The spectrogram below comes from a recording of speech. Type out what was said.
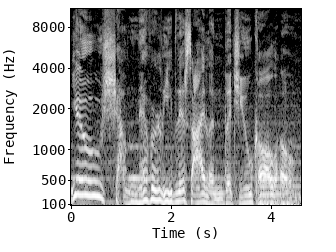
You shall never leave this island that you call home.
